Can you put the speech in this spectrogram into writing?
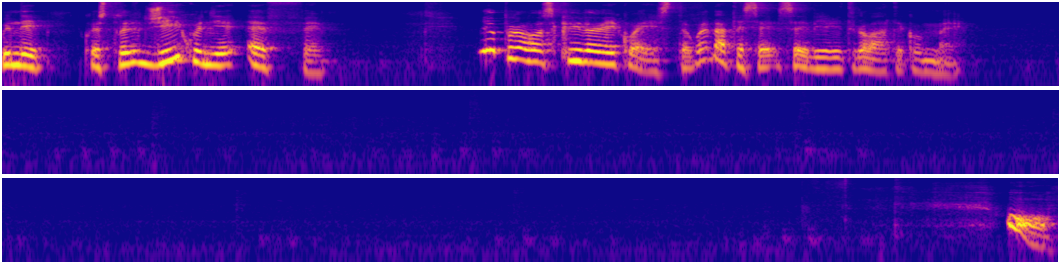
quindi questo è il G, quindi è F. Io provo a scrivere questo, guardate se, se vi ritrovate con me. Oh,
